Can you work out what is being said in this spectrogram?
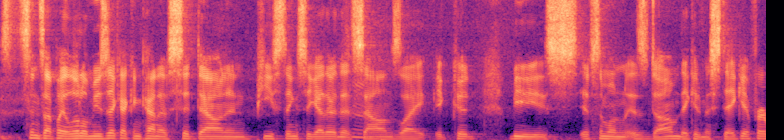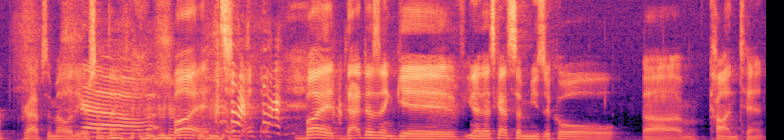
since I play a little music, I can kind of sit down and piece things together that sounds like it could be. If someone is dumb, they could mistake it for perhaps a melody or something. But but that doesn't give you know that's got some musical um, content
